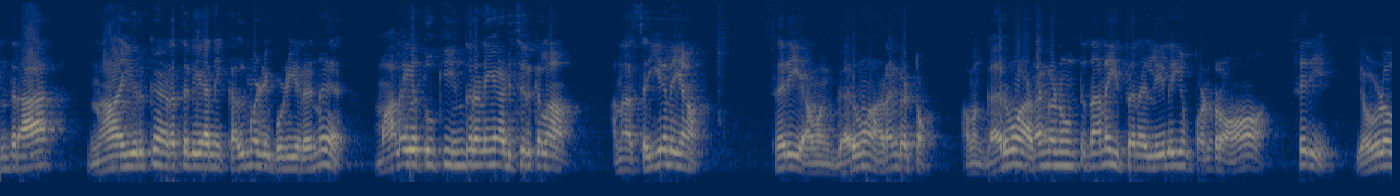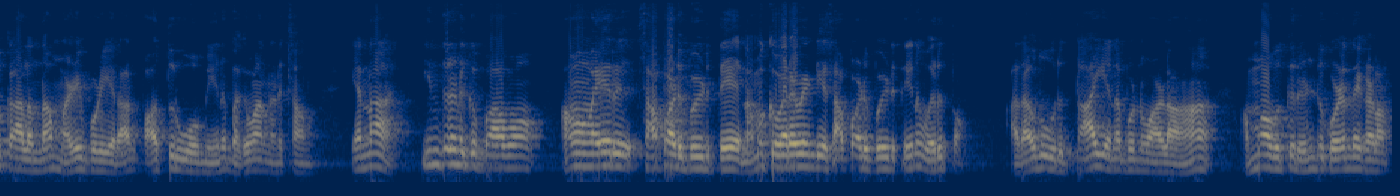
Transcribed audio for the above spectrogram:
இந்திரா நான் இருக்கும் இடத்துலயா நீ கல்மழை பொழியறன்னு மலையை தூக்கி இந்திரனையே அடிச்சிருக்கலாம். ஆனா செய்யலையாம். சரி அவன் கர்வம் அடங்கட்டும். அவன் கர்வம் அடங்கணும்ட்டு தானே இத்தனை லீலையும் பண்றோம். சரி எவ்வளோ காலம்தான் மழை பொழியறான் பார்த்துருவோமேன்னு பகவான் நினைச்சான்? ஏன்னா இந்திரனுக்கு பாவம் அவன் வயிறு சாப்பாடு போயிடுத்தே நமக்கு வர வேண்டிய சாப்பாடு போயிடுத்தேன்னு வருத்தம். அதாவது ஒரு தாய் என்ன பண்ணுவாளாம் அம்மாவுக்கு ரெண்டு குழந்தைகளாம்.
